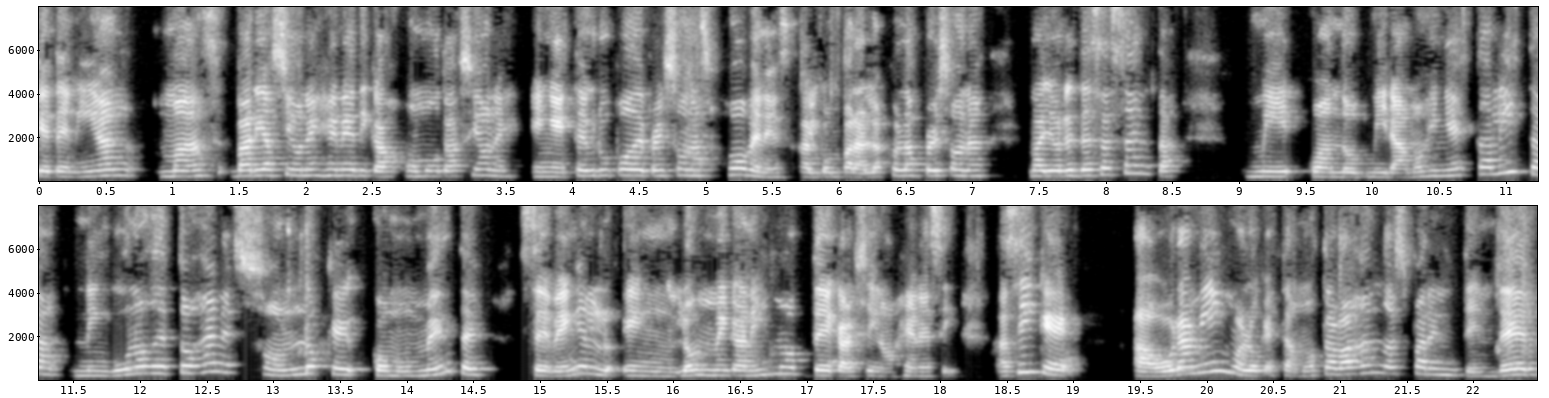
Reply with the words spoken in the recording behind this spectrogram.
que tenían más variaciones genéticas o mutaciones en este grupo de personas jóvenes, al compararlas con las personas mayores de 60, cuando miramos en esta lista, ninguno de estos genes son los que comúnmente se ven en, en los mecanismos de carcinogénesis. Así que ahora mismo lo que estamos trabajando es para entender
